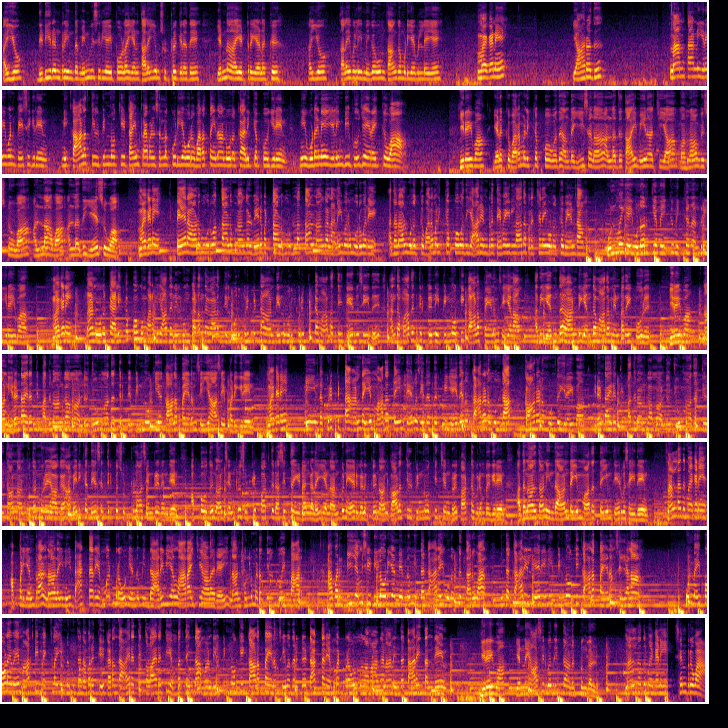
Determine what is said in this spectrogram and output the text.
ஐயோ திடீரென்று இந்த மின்விசிறியைப் போல என் தலையும் சுற்றுகிறதே. என்ன ஆயிற்று எனக்கு? ஐயோ தலைவலி மிகவும் தாங்க முடியவில்லையே. மகனே. யாரது? நான் தான் இறைவன் பேசுகிறேன். நீ காலத்தில் பின்னோக்கி டைம் டிராவல் செல்லக்கூடிய ஒரு வரத்தை நான் உனக்கு அளிக்கப் போகிறேன். நீ உடனே எழும்பி பூஜை அறைக்கு வா. இறைவா எனக்கு வரமளிக்கப் போவது அந்த ஈசனா அல்லது தாய் மீனாட்சியா மகாவிஷ்ணுவா அல்லாவா அல்லது இயேசுவா? மகனே பேராலும் உருவத்தாலும் நாங்கள் வேறுபட்டாலும் உள்ளத்தால் நாங்கள் அனைவரும் ஒருவரே. அதனால் உனக்கு வரமளிக்கப் போவது யார் என்ற தேவையில்லாத பிரச்சனை உனக்கு வேண்டாம். உண்மையை உணர்த்தியமைக்கு மிக்க நன்றி இறைவா. மகனே நான் உனக்கு அளிக்கப் போகும் வரம் யாதனில் உன் கடந்த காலத்தில் ஒரு குறிப்பிட்ட ஆண்டில் ஒரு குறிப்பிட்ட மாதத்தை தேர்வு செய்து அந்த மாதத்திற்கு நீ பின்னோக்கி காலப்பயணம் செய்யலாம். அது எந்த ஆண்டு எந்த மாதம் என்பதை கூறு. இறைவா நான் இரண்டாயிரத்தி பதினான்காம் ஆண்டு ஜூன் மாதத்திற்கு பின்னோக்கிய காலப்பயணம் செய்ய ஆசைப்படுகிறேன். மகனே நீ இந்த குறிப்பிட்ட ஆண்டையும் மாதத்தையும் தேர்வு செய்ததற்கு ஏதேனும் காரணம் உண்டா? காரணம் உண்டு இறைவா. இரண்டாயிரத்தி பதினான்காம் ஆண்டு ஜூன் மாதத்தில் தான் நான் முதன்முறையாக அமெரிக்க தேசத்திற்கு சுற்றுலா சென்றிருந்தேன். அப்போது நான் சென்று சுற்றி பார்த்து ரசித்த இடங்களை என் அன்பு நேயர்களுக்கு நான் காலத்தில் பின்னோக்கி சென்று காட்ட விரும்புகிறேன். அதனால் தான் இந்த ஆண்டையும் மாதத்தையும் தேர்வு செய்தேன். நல்லது மகனே. அப்படி என்றால் நாளை நீ டாக்டர் எம்மட் பிரவுன் என்னும் இந்த அறிவியல் ஆராய்ச்சியாளரை நான் சொல்லும் இடத்தில் போய் பார். அவர் டிஎம்சி டிலோரியன் என்னும் இந்த காரை உனக்கு தருவார். இந்த காரில் ஏறி நீ பின்னோக்கி காலப்பயணம் செய்யலாம். உன்னை போலவே மார்டி மெக்ஃப்ளை என்னும் இந்த நபருக்கு கடந்த ஆயிரத்தி தொள்ளாயிரத்தி எண்பத்தைந்தாம் ஆண்டில் பின்னோக்கி காலப்பயணம் செய்வதற்கு டாக்டர் எம்மட் பிரவுன் மூலமாக நான் இந்த காரை தந்தேன். இறைவா என்னை ஆசிர்வதித்து அனுப்புங்கள். நல்லது மகனே சென்று வா.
